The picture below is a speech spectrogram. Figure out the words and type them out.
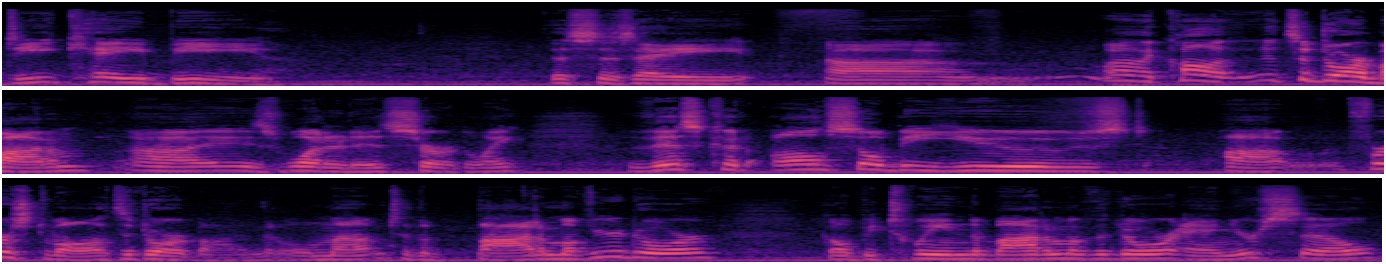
DKB. This is a, uh, well, they call it, it's a door bottom, uh, is what it is, certainly. This could also be used, uh, first of all, it's a door bottom. It will mount to the bottom of your door, go between the bottom of the door and your sill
